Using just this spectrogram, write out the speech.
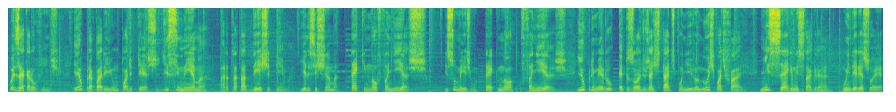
Pois é, caro ouvinte, eu preparei um podcast de cinema para tratar deste tema e ele se chama Tecnofanias. Isso mesmo, Tecnofanias. E o primeiro episódio já está disponível no Spotify. Me segue no Instagram, o endereço é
